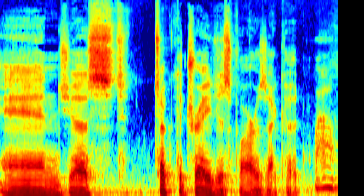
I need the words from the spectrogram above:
and just took the trade as far as I could. Wow.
